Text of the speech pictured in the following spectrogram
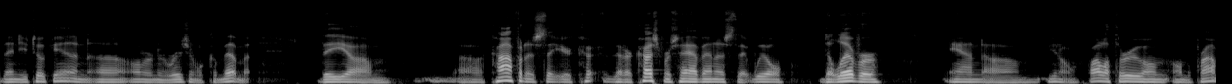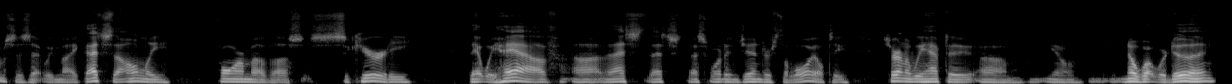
than you took in uh, on an original commitment. The um, uh, confidence that your that our customers have in us that we'll deliver and um, you know follow through on on the promises that we make. That's the only form of uh, security that we have. Uh, that's that's that's what engenders the loyalty. Certainly, we have to um, you know know what we're doing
